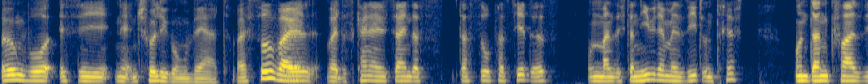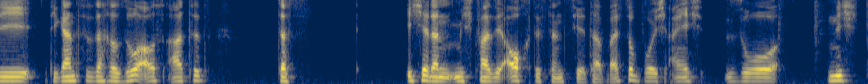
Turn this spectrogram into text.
irgendwo ist sie eine Entschuldigung wert, weißt du? Weil, weil das kann ja nicht sein, dass das so passiert ist und man sich dann nie wieder mehr sieht und trifft und dann quasi die ganze Sache so ausartet, dass ich ja dann mich quasi auch distanziert habe, weißt du, obwohl ich eigentlich so nicht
